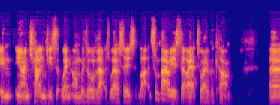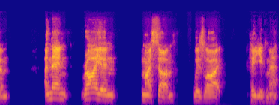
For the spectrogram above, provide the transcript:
in you know and challenges that went on with all of that as well. So it's like some barriers that I had to overcome. Um, and then Ryan, my son, was like, who you've met,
